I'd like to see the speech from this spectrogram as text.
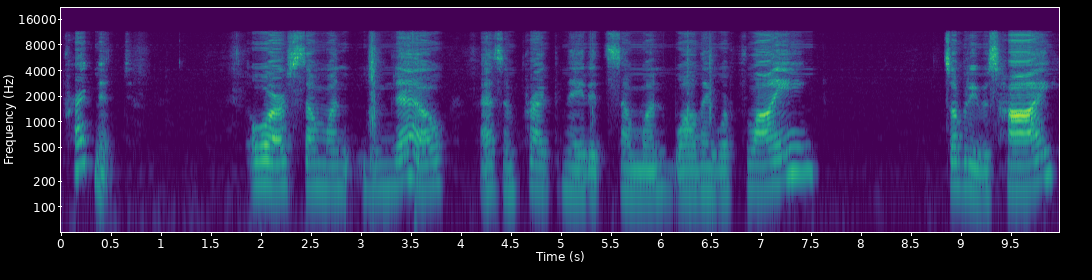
pregnant or someone you know has impregnated someone while they were flying. Somebody was high.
